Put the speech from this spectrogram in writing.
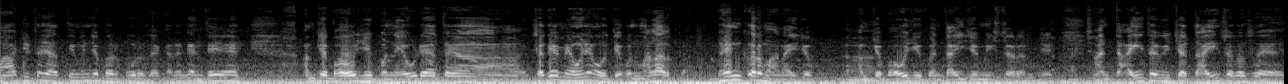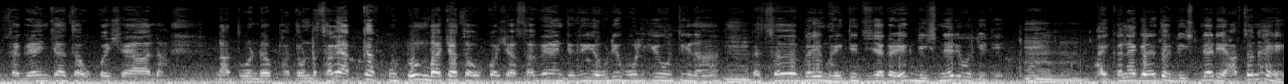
माझी तर जाती म्हणजे भरपूरच आहे. कारण का ते आमचे भाऊजी पण एवढे आता सगळे मेवणे होते पण मला भयंकर मानायचे. आमचे भाऊजी पण ताईचे मिस्टर आमचे. आणि ताईचा विचार ताईचं कसं आहे सगळ्यांच्या चौकशा ना- नातवंड फातवंड सगळ्या अख्ख्या कुटुंबाच्या चौकशा सगळ्यांची. एवढी बोलकी होती ना. का सगळी माहिती तिच्याकडे एक डिक्शनरी होती ती. ऐकण्या गेलं तर डिक्शनरी असं नाही.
